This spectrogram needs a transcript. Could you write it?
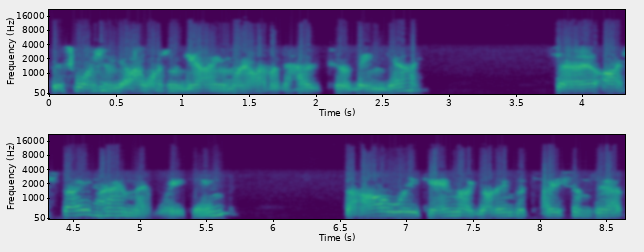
this wasn't. I wasn't going where I would hoped to have been going. So I stayed home that weekend. The whole weekend, I got invitations out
